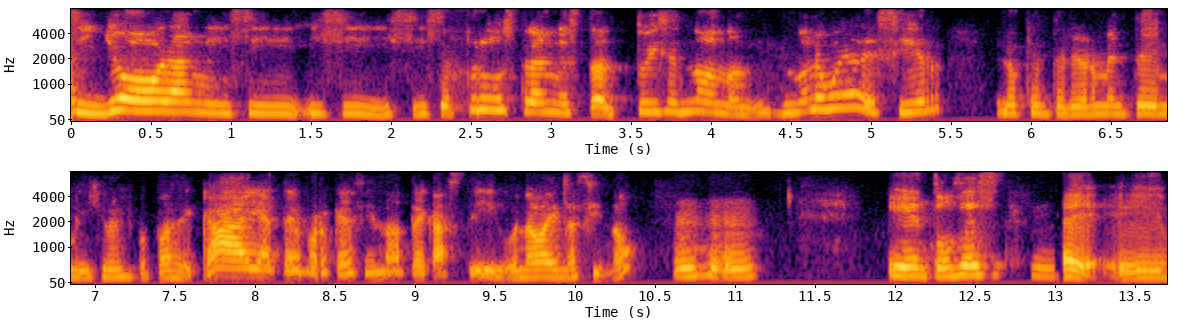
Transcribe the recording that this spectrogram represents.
si, lloran y si, y si, si se frustran, esto, tú dices, no, no, no le voy a decir lo que anteriormente me dijeron mis papás de cállate porque si no te castigo, una vaina así, ¿no? Y entonces eh, eh,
